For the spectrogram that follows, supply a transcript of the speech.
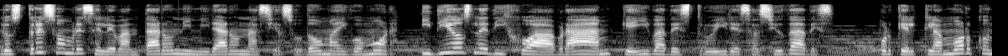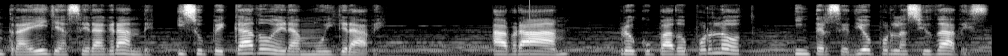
los tres hombres se levantaron y miraron hacia Sodoma y Gomorra, y Dios le dijo a Abraham que iba a destruir esas ciudades, porque el clamor contra ellas era grande, y su pecado era muy grave. Abraham, preocupado por Lot, intercedió por las ciudades,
